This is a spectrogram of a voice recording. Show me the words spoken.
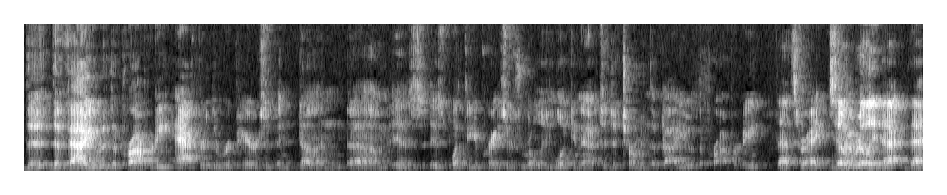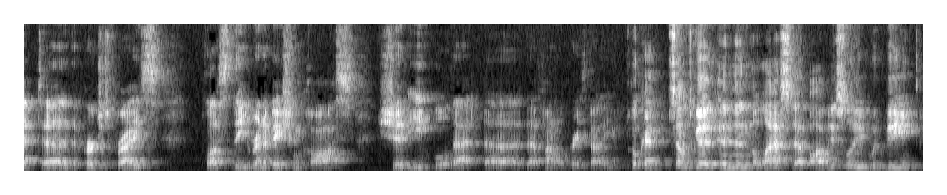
the the value of the property after the repairs have been done um, is is what the appraiser is really looking at to determine the value of the property. That's right. So okay. really, that that uh, the purchase price plus the renovation costs should equal that uh, that final appraised value. Okay, sounds good. And then the last step, obviously, would be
